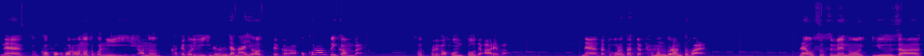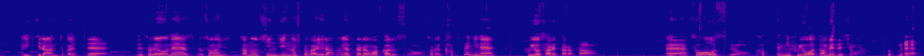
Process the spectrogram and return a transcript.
ね、こうフォローのとこに、あの、カテゴリーに入れるんじゃないよって言ってから、怒らんといかんばい。そそれが本当であれば。ね、だって俺たちは頼んどらんとばい。ね、おすすめのユーザー一覧とか言って、で、それをね、その、あの、新人の人が選ぶんやったらわかるっすよ。それ勝手にね、付与されたらさ、えそうっすよ。勝手に付与はダメでしょ。ね。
